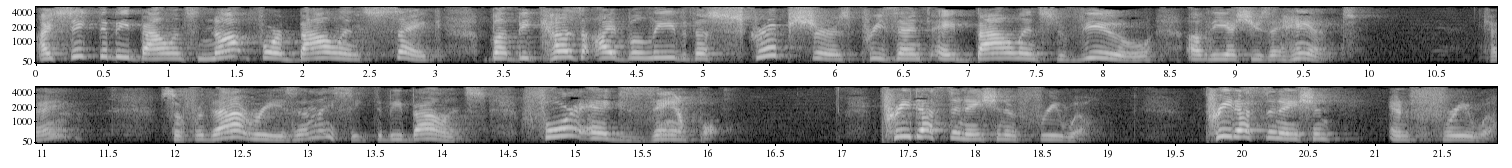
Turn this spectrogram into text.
I seek to be balanced not for balance sake, but because I believe the scriptures present a balanced view of the issues at hand. Okay? So for that reason, I seek to be balanced. For example, predestination and free will. Predestination and free will.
